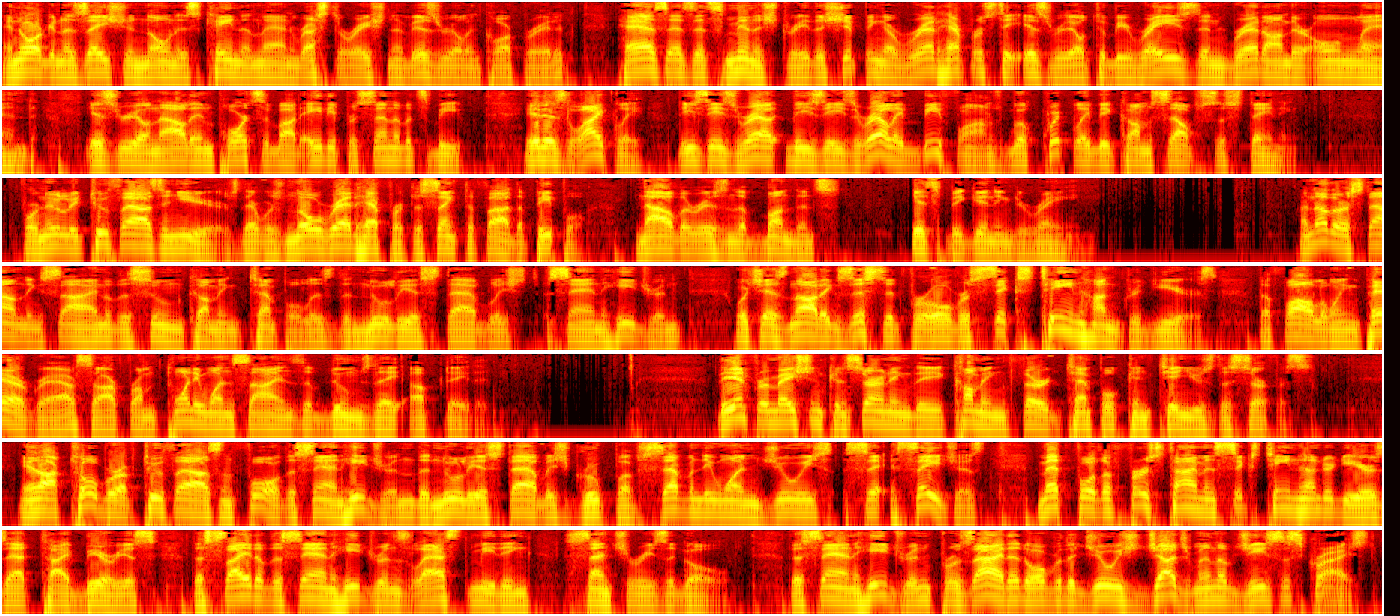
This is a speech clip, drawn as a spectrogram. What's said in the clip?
An organization known as Canaan Land Restoration of Israel Incorporated has as its ministry the shipping of red heifers to Israel to be raised and bred on their own land. Israel now imports about 80% of its beef. It is likely these these Israeli beef farms will quickly become self-sustaining. For nearly 2,000 years, there was no red heifer to sanctify the people. Now there is an abundance. It's beginning to rain. Another astounding sign of the soon coming temple is the newly established Sanhedrin, which has not existed for over 1600 years. The following paragraphs are from 21 Signs of Doomsday Updated. The information concerning the coming third temple continues to surface. In October of 2004, the Sanhedrin, the newly established group of 71 Jewish sages, met for the first time in 1600 years at Tiberias, the site of the Sanhedrin's last meeting centuries ago the Sanhedrin presided over the Jewish judgment of Jesus Christ.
